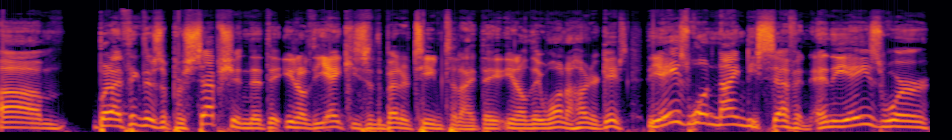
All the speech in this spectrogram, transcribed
Um, but I think there's a perception that the, you know the Yankees are the better team tonight. They you know they won 100 games. The A's won 97, and the A's were,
